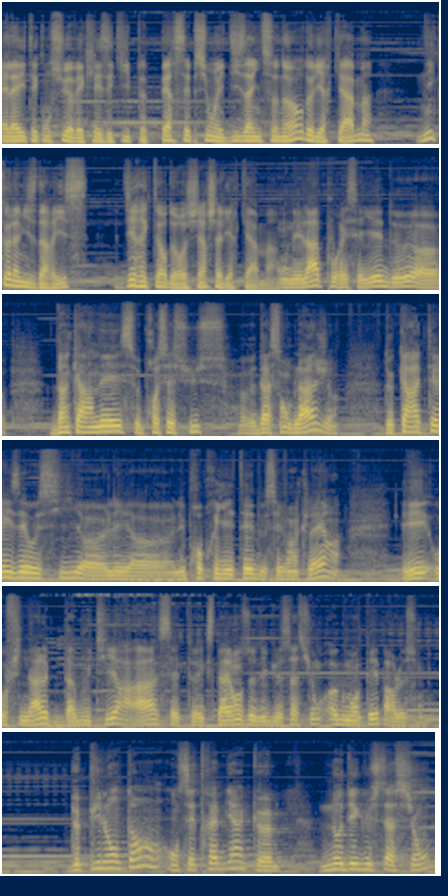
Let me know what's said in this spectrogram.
Elle a été conçue avec les équipes Perception et Design Sonore de l'IRCAM, Nicolas Misdaris, directeur de recherche à l'IRCAM. On est là pour essayer de, euh, d'incarner ce processus euh, d'assemblage, de caractériser aussi euh, les, les, propriétés de ces vins clairs et au final d'aboutir à cette expérience de dégustation augmentée par le son. Depuis longtemps, on sait très bien que nos dégustations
